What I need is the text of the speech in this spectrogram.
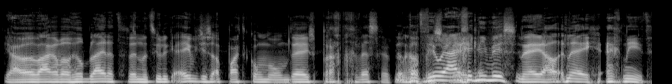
Ja, we waren wel heel blij dat we natuurlijk eventjes apart konden om deze prachtige wedstrijd te Dat, dat wil je eigenlijk niet missen. Nee, nee, echt niet.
